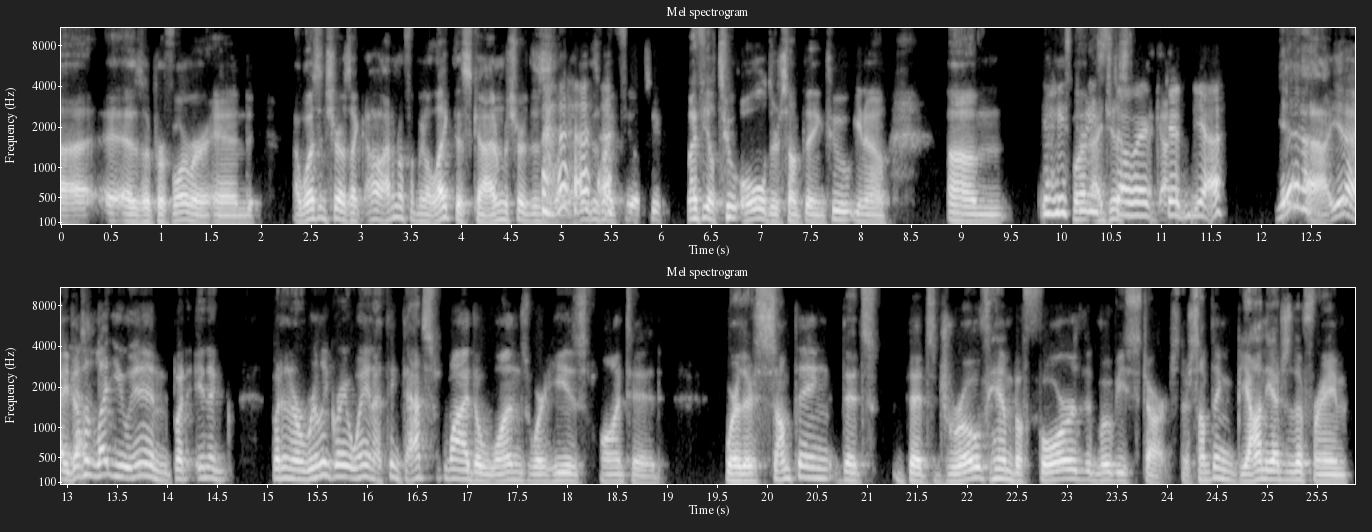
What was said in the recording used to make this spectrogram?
uh, as a performer, and I wasn't sure. I was like, oh, I don't know if I'm going to like this guy. I'm not sure if this is. Like, I think this might feel too might feel too old or something. Too, you know. Um, Yeah, he's pretty just- stoic. got- and yeah. yeah, yeah, he Yeah. doesn't let you in, but in a but in a really great way. And I think that's why the ones where he is haunted, where there's something that's that's drove him before the movie starts. There's something beyond the edge of the frame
